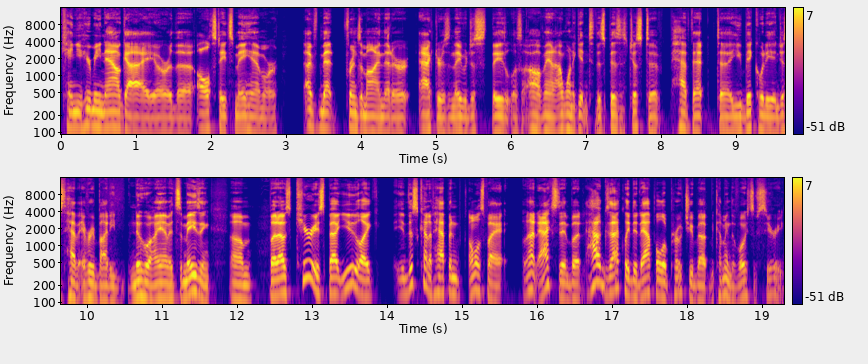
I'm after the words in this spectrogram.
"Can you hear me now?" guy, or the "Allstate's Mayhem," or I've met friends of mine that are actors, and they would just they was oh man, I want to get into this business just to have that uh, ubiquity and just have everybody know who I am. It's amazing. Um, but I was curious about you, like this kind of happened almost by not accident, but how exactly did Apple approach you about becoming the voice of Siri?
